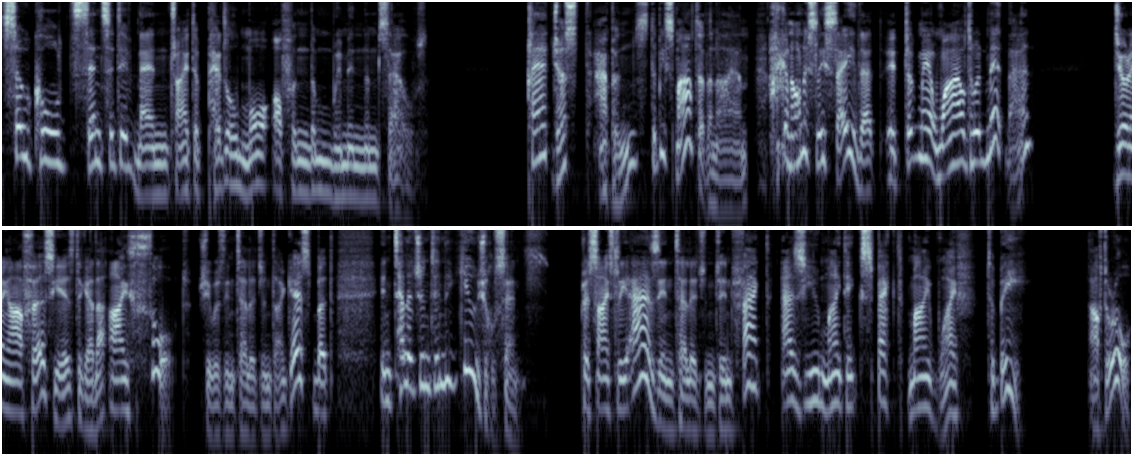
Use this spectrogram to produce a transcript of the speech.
so called sensitive men try to peddle more often than women themselves. Claire just happens to be smarter than I am. I can honestly say that it took me a while to admit that. During our first years together, I thought she was intelligent, I guess, but intelligent in the usual sense. Precisely as intelligent, in fact, as you might expect my wife to be. After all,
